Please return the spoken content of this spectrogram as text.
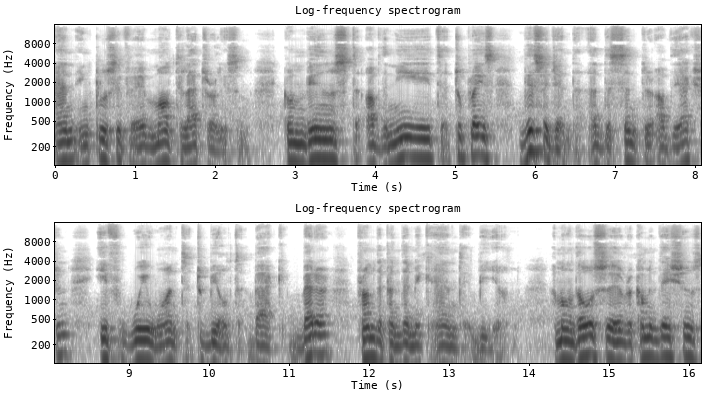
and inclusive uh, multilateralism, convinced of the need to place this agenda at the center of the action if we want to build back better from the pandemic and beyond. Among those uh, recommendations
